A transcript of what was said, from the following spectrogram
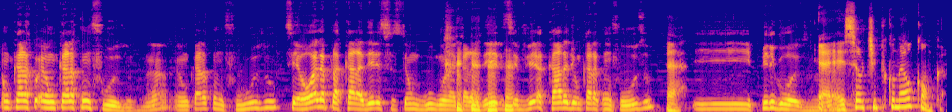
É um cara, é um cara confuso, né? É um cara confuso. Você olha pra cara dele, se você tem um Google na cara dele, você vê a cara de um cara confuso é. e perigoso. É, né? esse é o típico neocon, cara.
